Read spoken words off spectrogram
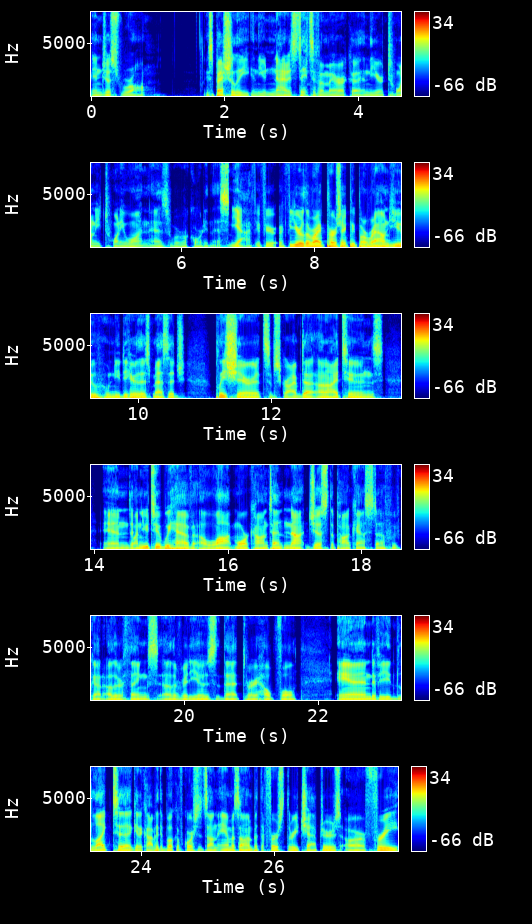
and just wrong, especially in the United States of America in the year 2021 as we're recording this. Yeah, if you're if you're the right person, people around you who need to hear this message, please share it. Subscribe to, on iTunes. And on YouTube, we have a lot more content, not just the podcast stuff. We've got other things, other videos that are very helpful. And if you'd like to get a copy of the book, of course, it's on Amazon, but the first three chapters are free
